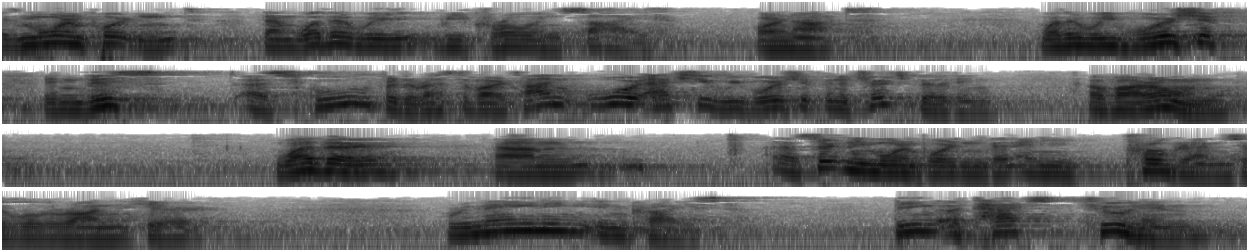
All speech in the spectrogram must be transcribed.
is more important than whether we, we grow in size or not. Whether we worship in this uh, school for the rest of our time or actually we worship in a church building of our own. Whether, um, uh, certainly more important than any programs that we'll run here. Remaining in Christ, being attached to Him,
